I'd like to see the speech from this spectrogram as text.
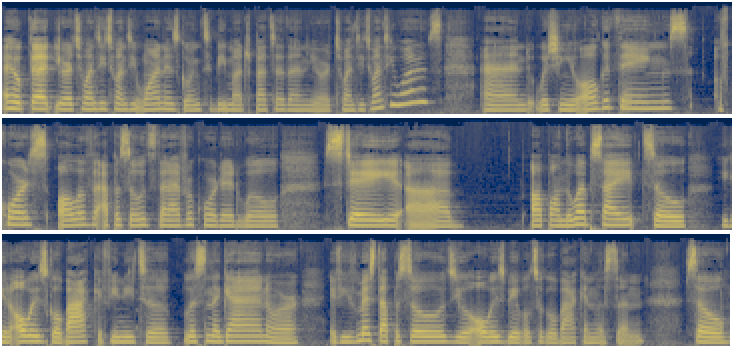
I hope that your 2021 is going to be much better than your 2020 was. And wishing you all good things. Of course, all of the episodes that I've recorded will stay uh, up on the website. So You can always go back if you need to listen again, or if you've missed episodes, you'll always be able to go back and listen. So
